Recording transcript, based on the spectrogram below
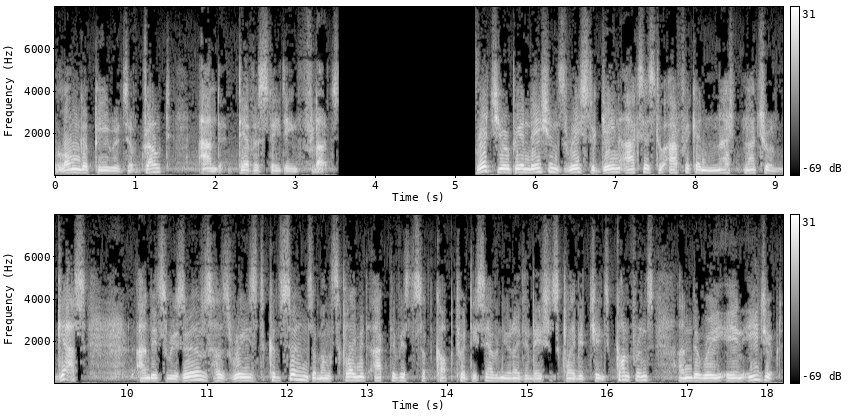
longer periods of drought, and devastating floods. Rich European nations race to gain access to African nat- natural gas and its reserves has raised concerns amongst climate activists at COP27 United Nations Climate Change Conference underway in Egypt.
